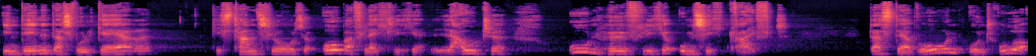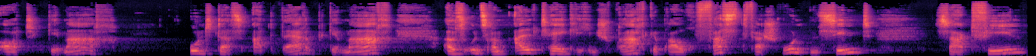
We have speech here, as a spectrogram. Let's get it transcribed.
in denen das Vulgäre, Distanzlose, Oberflächliche, Laute, Unhöfliche um sich greift dass der Wohn- und Ruheort Gemach und das Adverb Gemach aus unserem alltäglichen Sprachgebrauch fast verschwunden sind, sagt viel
